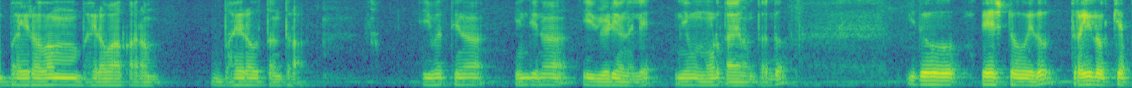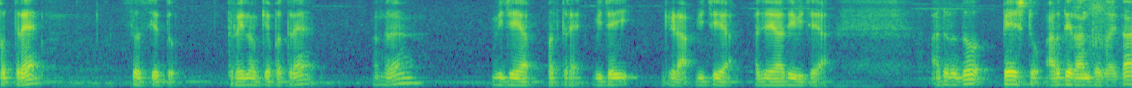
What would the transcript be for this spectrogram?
ಭೈರವಂ ಭೈರವಾಕಾರಂ ಭೈರವ್ ತಂತ್ರ ಇವತ್ತಿನ, ಇಂದಿನ ಈ ವಿಡಿಯೋನಲ್ಲಿ ನೀವು ನೋಡ್ತಾ ಇರೋವಂಥದ್ದು, ಇದು ಪೇಸ್ಟು, ಇದು ತ್ರೈಲೋಕ್ಯ ಪತ್ರೆ ಸಸ್ಯದ್ದು. ತ್ರೈಲೋಕ್ಯ ಪತ್ರೆ ಅಂದರೆ ವಿಜಯ ಪತ್ರೆ, ವಿಜಯ್ ಗಿಡ, ವಿಜಯ, ಅಜಯಾದಿ ವಿಜಯ. ಅದರದ್ದು ಪೇಸ್ಟು ಅರ್ದಿರೋಂಥದ್ದು ಆಯಿತಾ?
